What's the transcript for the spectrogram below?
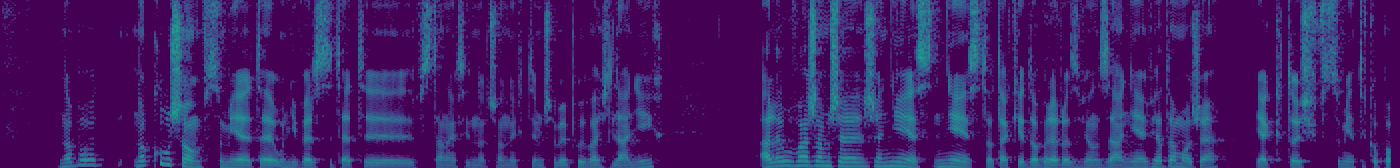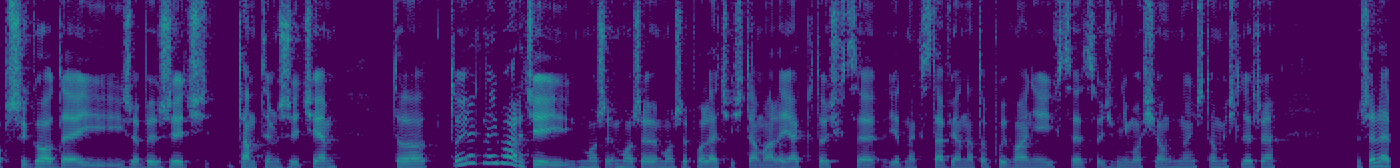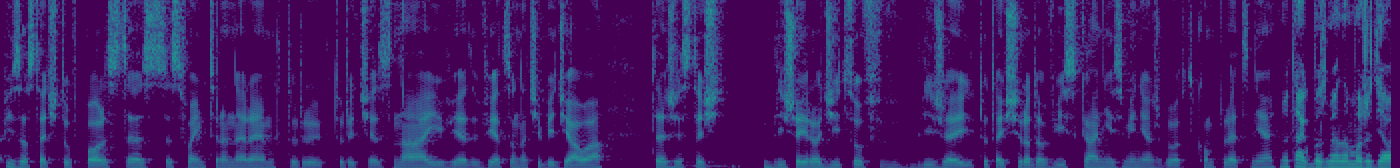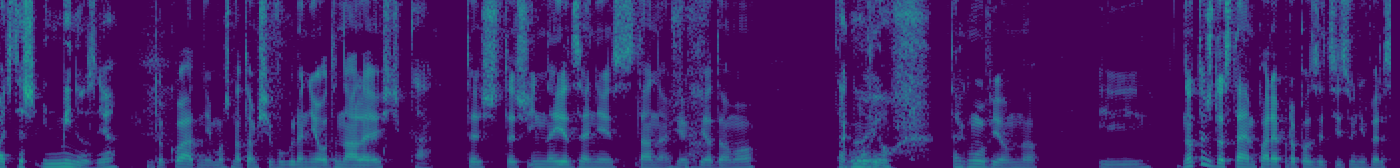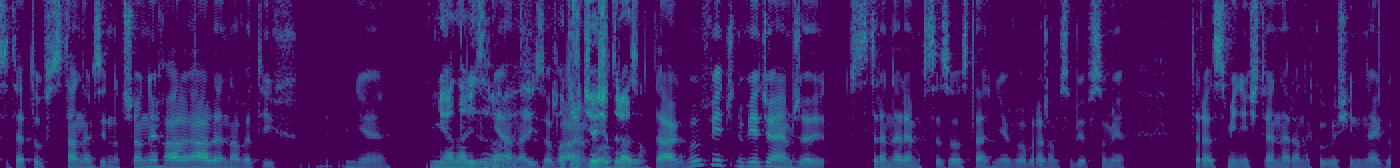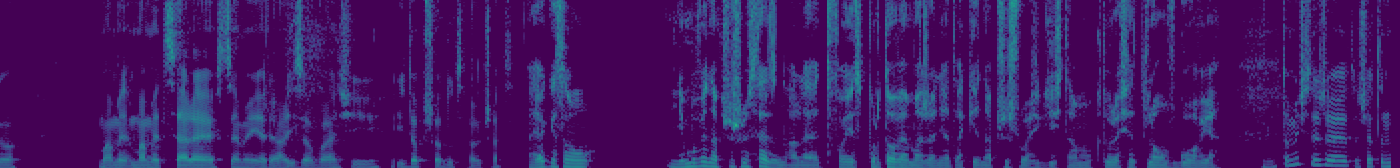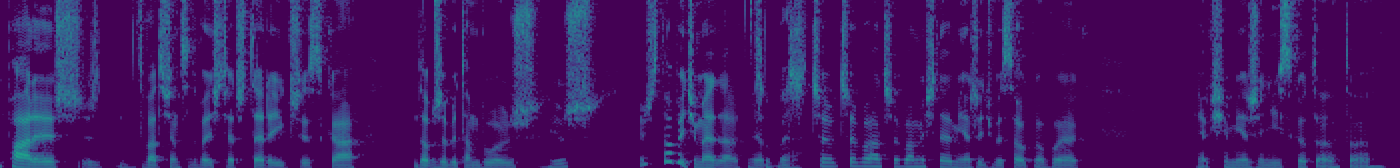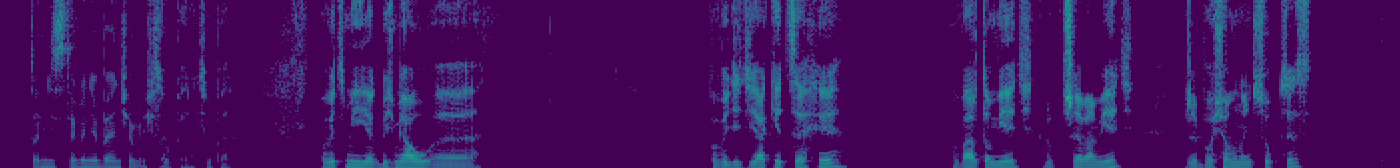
No bo no kuszą w sumie te uniwersytety w Stanach Zjednoczonych tym, żeby pływać dla nich, ale uważam, że, że nie, jest, nie jest to takie dobre rozwiązanie. Wiadomo, że jak ktoś w sumie tylko po przygodę i, i żeby żyć tamtym życiem, to, to jak najbardziej może, może, może polecić tam, ale jak ktoś chce, jednak stawia na to pływanie i chce coś w nim osiągnąć, to myślę, że, że lepiej zostać tu w Polsce ze swoim trenerem, który, który cię zna i wie, wie, co na ciebie działa. Też jesteś bliżej rodziców, bliżej tutaj środowiska, nie zmieniasz go kompletnie. No tak, bo zmiana może działać też in minus, nie? Dokładnie, można tam się w ogóle nie odnaleźć. Tak. Też, też inne jedzenie jest w Stanach, jak wiadomo. Tak No i- mówią. Tak mówią, no. I no też dostałem parę propozycji z uniwersytetów w Stanach Zjednoczonych, ale, ale nawet ich nie, Nie analizowałeś. nie analizowałem. Odrzuciłeś bo, od razu. Tak, bo wiedz- wiedziałem, że z trenerem chcę zostać. Nie wyobrażam sobie w sumie teraz zmienić trenera na kogoś innego. Mamy, mamy cele, chcemy je realizować i, i do przodu cały czas. A jakie są, nie mówię na przyszły sezon, ale twoje sportowe marzenia takie na przyszłość gdzieś tam, które się tlą w głowie? No To myślę, że, że ten Paryż 2024 Igrzyska, dobrze by tam było już, już, już zdobyć medal. Super. Trze, trzeba, trzeba, myślę, mierzyć wysoko, bo jak, jak się mierzy nisko, to, to, to nic z tego nie będzie, myślę. Super, super. Powiedz mi, jakbyś miał e, powiedzieć, jakie cechy warto mieć lub trzeba mieć, żeby osiągnąć sukces,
